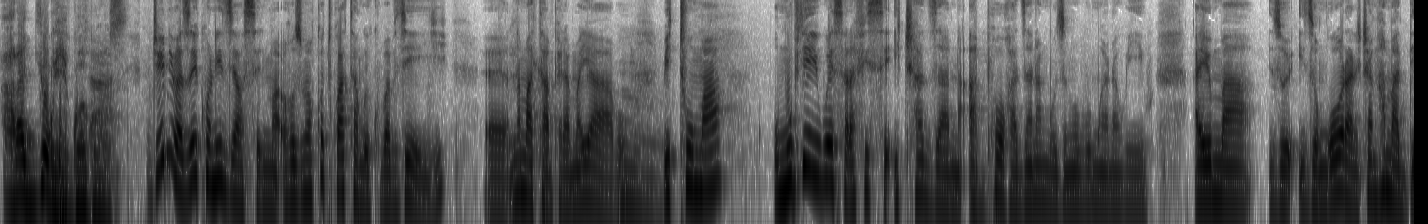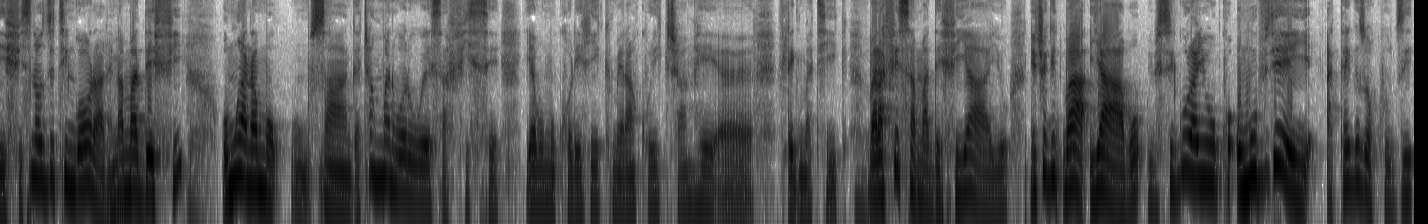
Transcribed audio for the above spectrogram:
Araryoherwa rwose. Jeni nibaza yuko n'izi enseignement. Ubuzima ko twatanguye ku babyeyi eh, n'amatamperama yabo. Bituma umubyeyi wese arafise icyo azana aporo azana mu buzima bw'umwana wiwe. Ayo ma izo ngorane cyangwa amadefi. Sinaho zita ingorane ni amadefi umwana w'umusanga cyangwa umwana uwo ari we wese afise yaba umukorerike melancholique cyangwa uh, phlegmatique. Barafise amadefi yayo. Ba- yabo bisigura yuko umuvyeyi ategezwa kuzi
